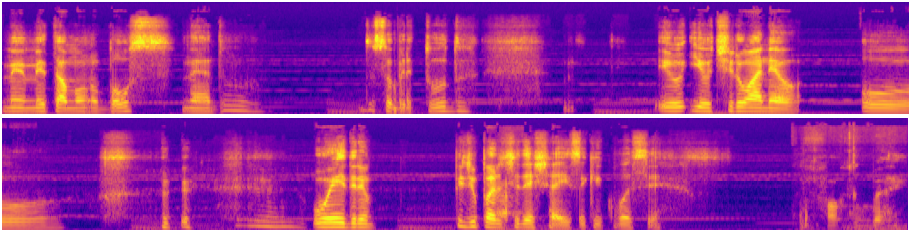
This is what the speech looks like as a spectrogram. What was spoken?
me- Meto a mão no bolso, né? Do, do sobretudo. eu, e eu tiro um anel. O. o Adrian pediu para te deixar isso aqui com você. Falkenberg.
